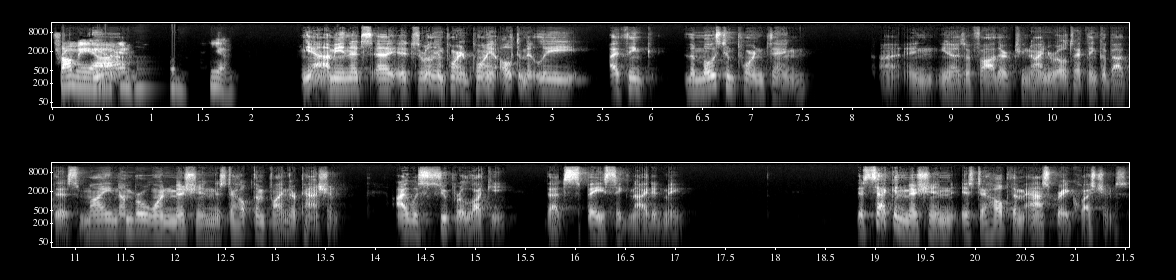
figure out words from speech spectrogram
from ai yeah, and, yeah. Yeah i mean that's uh, it's a really important point. Ultimately i think the most important thing uh, and you know as a father of two nine year olds i think about this. My number one mission is to help them find their passion. I was super lucky that space ignited me. The second mission is to help them ask great questions.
